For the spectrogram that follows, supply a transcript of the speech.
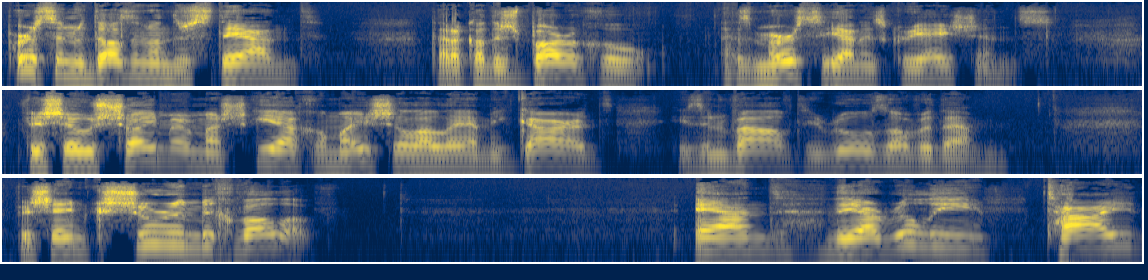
Person who doesn't understand that HaKadosh Baruch Hu has mercy on his creations. V'sheu Shoimer Mashkiach Umayshal Aleim. He guards, he's involved, he rules over them. V'shem Kshurim Bichvalav and they are really tied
